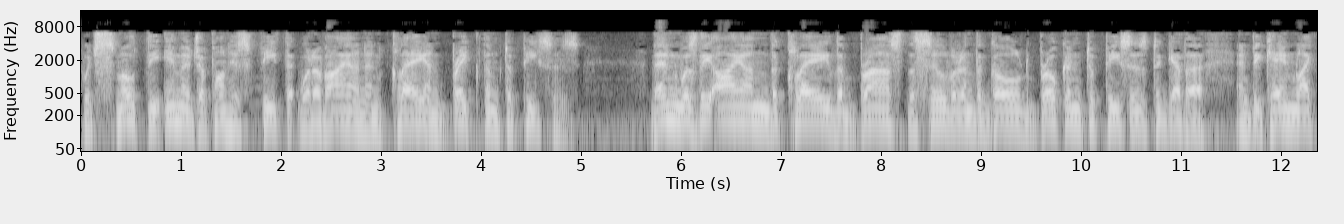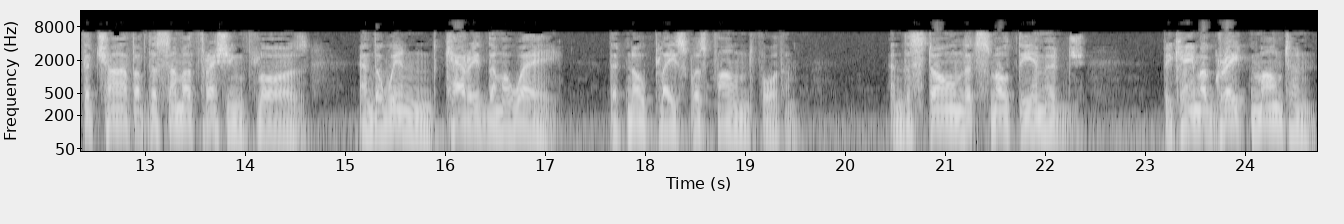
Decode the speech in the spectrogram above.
which smote the image upon his feet that were of iron and clay, and brake them to pieces. Then was the iron, the clay, the brass, the silver, and the gold broken to pieces together, and became like the chaff of the summer threshing floors, and the wind carried them away, that no place was found for them. And the stone that smote the image became a great mountain,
